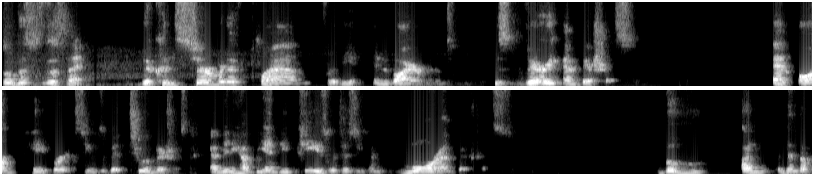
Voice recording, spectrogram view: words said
So this is the thing. The conservative plan for the environment is very ambitious. And on paper, it seems a bit too ambitious. And then you have the NDPs, which is even more ambitious. The, and then the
